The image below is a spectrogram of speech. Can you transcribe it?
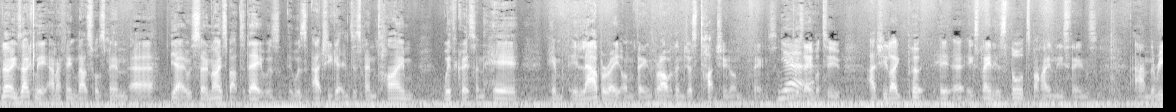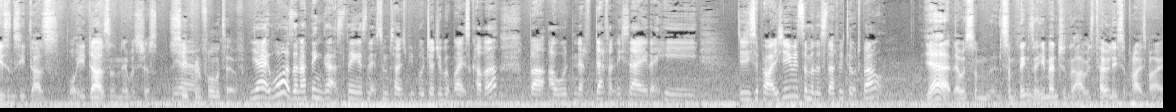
No, exactly, and I think that's what's been uh, yeah, it was so nice about today. It was it was actually getting to spend time with Chris and hear him elaborate on things rather than just touching on things. Yeah. He was able to actually like put uh, explain his thoughts behind these things and the reasons he does what he does and it was just yeah. super informative. Yeah, it was and I think that's the thing isn't it sometimes people judge a book by its cover, but I would definitely say that he did he surprise you with some of the stuff he talked about? Yeah, there was some some things that he mentioned that I was totally surprised by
